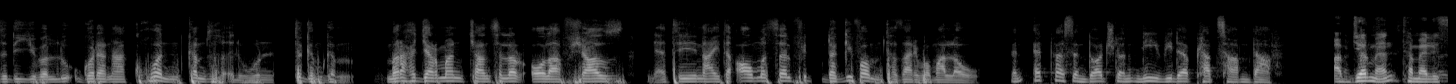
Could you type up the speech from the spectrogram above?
ዝድይበሉ ጎደና ክኾን ከም ዝኽእል እውን ትግምግም። መራሒ ጀርመን ቻንስለር ኦላፍ ሻልዝ ነቲ ናይ ተቓውሞ ሰልፊ ደጊፎም ተዛሪቦም ኣለው። Wenn etwas in Deutschland nie wieder Platz haben darf. ኣብ ጀርመን ተመሊሱ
